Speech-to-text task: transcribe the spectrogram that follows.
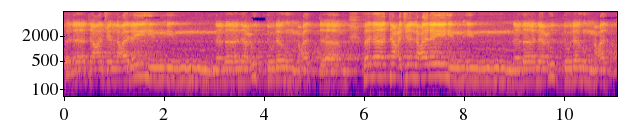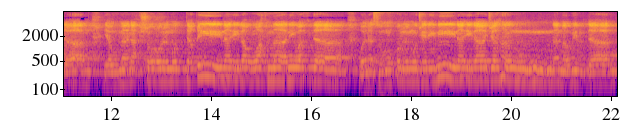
فلا تعجل عليهم إنما نعد لهم عدا فلا تعجل عليهم إنما نعد لهم عدا يوم نحشر المتقين إلى الرحمن وفدا ونسوق المجرمين إلى جهنم وردا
